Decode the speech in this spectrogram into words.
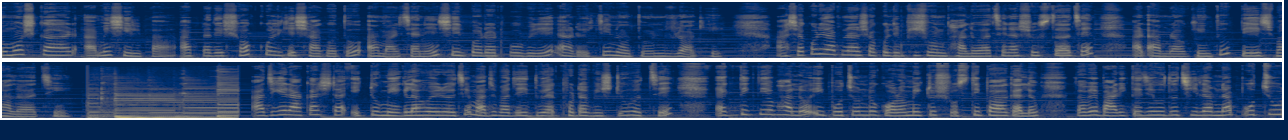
নমস্কার, আমি শিল্পা। আপনাদের সকলকে স্বাগত আমার চ্যানেল শিল্প ডট প্রবীরে আরও একটি নতুন ব্লগে আশা করি আপনারা সকলে ভীষণ ভালো আছেন আর সুস্থ আছেন, আর আমরাও কিন্তু বেশ ভালো আছি। আজকের আকাশটা একটু মেঘলা হয়ে রয়েছে, মাঝে মাঝে দু এক ফোঁটা বৃষ্টিও হচ্ছে। একদিক দিয়ে ভালো, এই প্রচণ্ড গরমে একটু স্বস্তি পাওয়া গেল। তবে বাড়িতে যেহেতু ছিলাম না, প্রচুর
